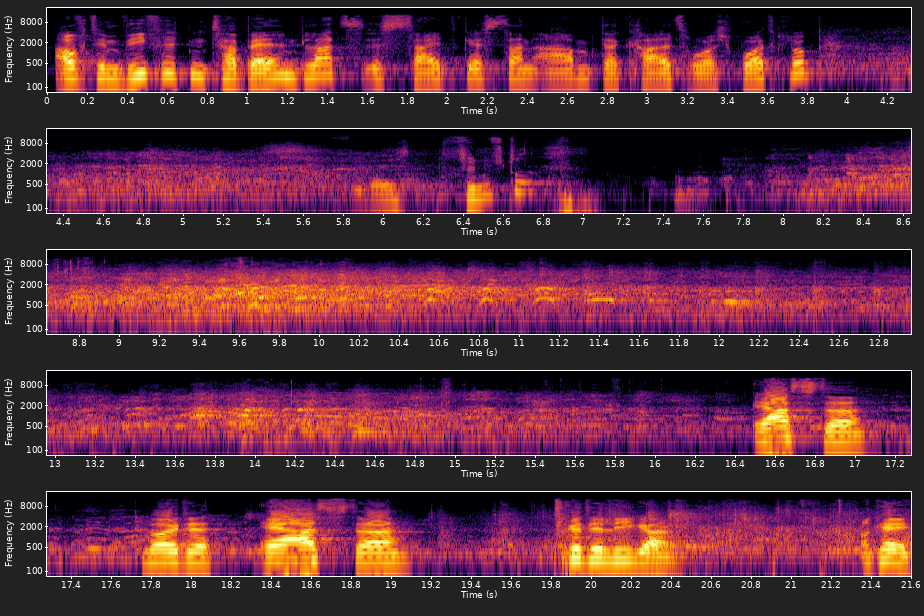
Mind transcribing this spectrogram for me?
Auf dem wievielten Tabellenplatz ist seit gestern Abend der Karlsruher Sportclub? Vielleicht fünfter? Erster. Leute, erster. Dritte Liga. Okay.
